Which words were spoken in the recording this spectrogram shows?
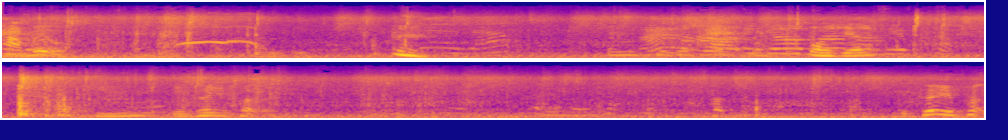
Thảm ấy Bỏ chén Đừng khơi phật Đừng khơi phật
